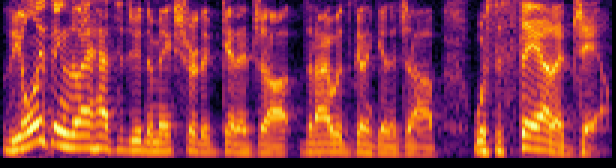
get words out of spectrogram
the only thing that i had to do to make sure to get a job that i was going to get a job was to stay out of jail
